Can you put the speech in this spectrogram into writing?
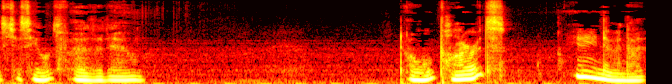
Let's just see what's further down. Do I want pirates? Yeah, you never know.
